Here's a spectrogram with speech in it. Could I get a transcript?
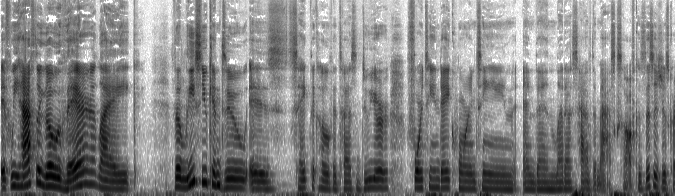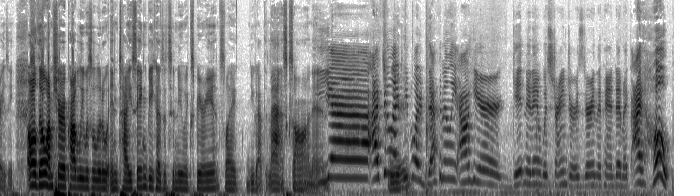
if we have to go there, like, the least you can do is take the COVID test, do your 14 day quarantine, and then let us have the masks off because this is just crazy. Although I'm sure it probably was a little enticing because it's a new experience. Like, you got the masks on, and Yeah, I feel like people are definitely out here getting it in with strangers during the pandemic. I hope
